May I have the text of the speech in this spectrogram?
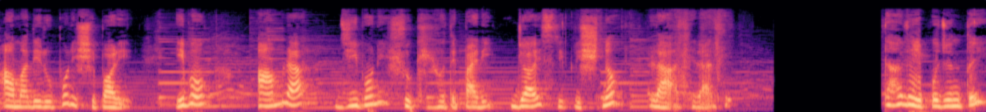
আমাদের উপর এসে পড়ে এবং আমরা জীবনে সুখী হতে পারি। জয় শ্রীকৃষ্ণ। রাধে রাধে। তাহলে এ পর্যন্তই।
